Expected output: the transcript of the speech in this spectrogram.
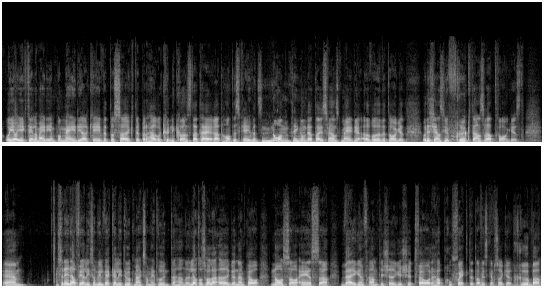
Och jag gick till och med in på mediearkivet och sökte på det här och kunde konstatera att det har inte skrivits någonting om detta i svensk media överhuvudtaget. Och det känns ju fruktansvärt tragiskt. Um, så det är därför jag liksom vill väcka lite uppmärksamhet runt det här nu. Låt oss hålla ögonen på NASA och ESA, vägen fram till 2022 och det här projektet där vi ska försöka rubba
